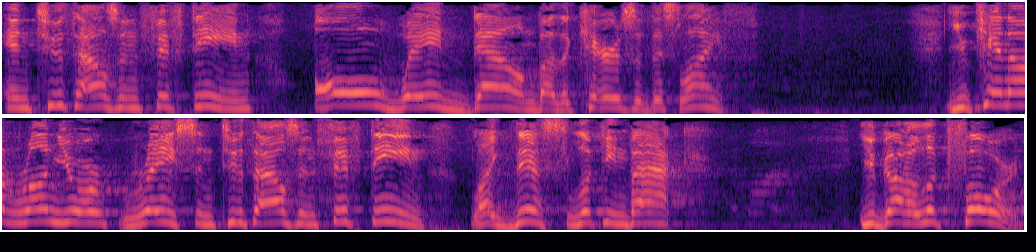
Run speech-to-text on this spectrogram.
in 2015 all weighed down by the cares of this life. You cannot run your race in 2015 like this, looking back. You've got to look forward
